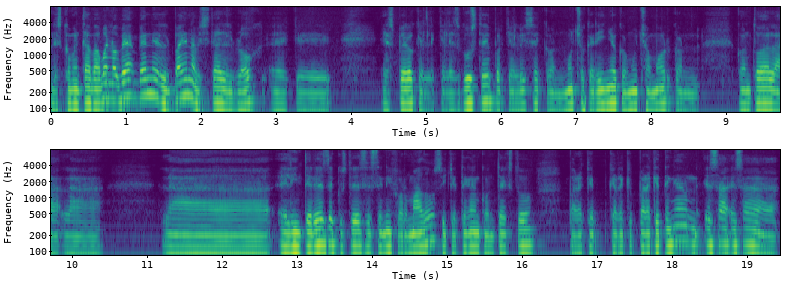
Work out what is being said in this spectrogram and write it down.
les comentaba bueno vean, vean el vayan a visitar el blog eh, que espero que, les guste porque lo hice con mucho cariño, con mucho amor, con, con toda la, la, el interés de que ustedes estén informados y que tengan contexto para que, para que, para que tengan esa, esa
